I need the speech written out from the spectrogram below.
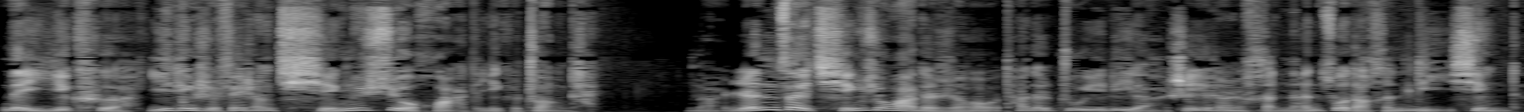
那一刻一定是非常情绪化的一个状态啊。人在情绪化的时候，他的注意力啊实际上是很难做到很理性的。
